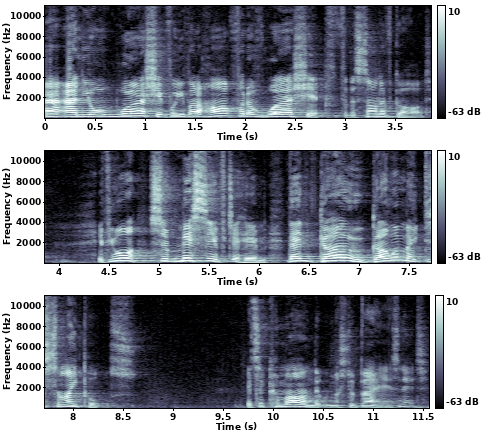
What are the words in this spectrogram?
and you're worshipful, you've got a heart full of worship for the Son of God, if you're submissive to him, then go. Go and make disciples. It's a command that we must obey, isn't it?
